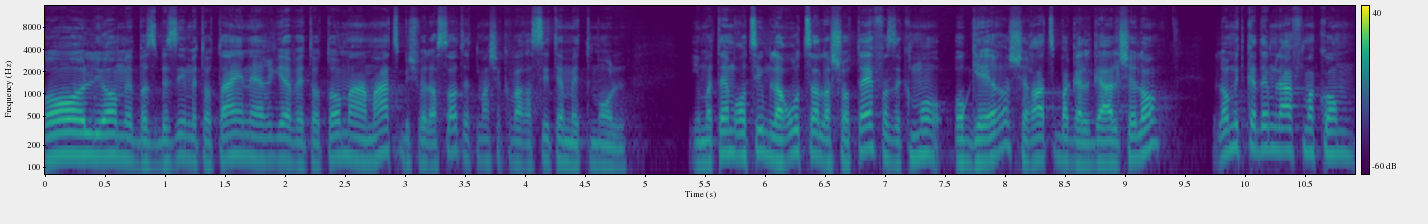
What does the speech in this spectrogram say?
כל יום מבזבזים את אותה אנרגיה ואת אותו מאמץ בשביל לעשות את מה שכבר עשיתם אתמול. אם אתם רוצים לרוץ על השוטף, אז זה כמו אוגר שרץ בגלגל שלו, לא מתקדם לאף מקום.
